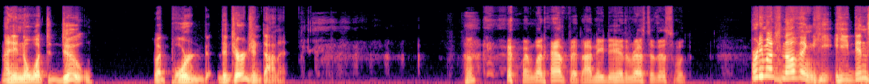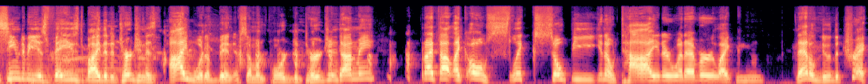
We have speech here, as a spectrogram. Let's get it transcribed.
And I didn't know what to do. So I poured detergent on it. Huh? and what happened? I need to hear the rest of this one. Pretty much nothing. He he didn't seem to be as phased by the detergent as I would have been if someone poured detergent on me. But I thought like, oh, slick, soapy, you know, Tide or whatever, like that'll do the trick.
